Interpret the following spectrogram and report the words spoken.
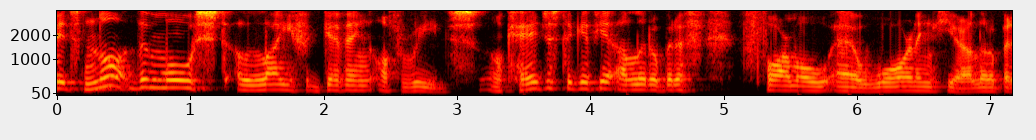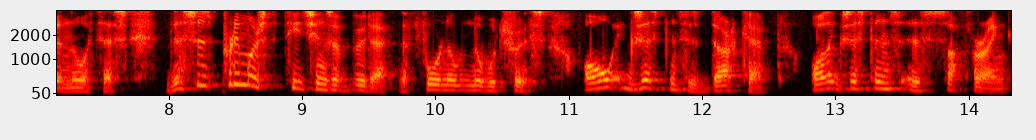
it's not the most life-giving of reads. Okay, just to give you a little bit of formal uh, warning here, a little bit of notice. This is pretty much the teachings of Buddha, the Four Noble Truths. All existence is dukkha. All existence is suffering.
